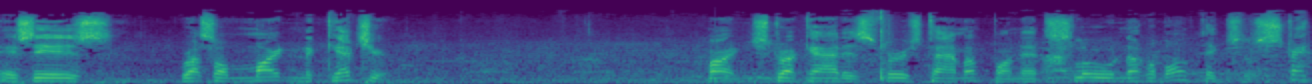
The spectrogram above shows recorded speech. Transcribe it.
This is Russell Martin, the catcher. Martin struck out his first time up on that slow knuckleball, takes a strike.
